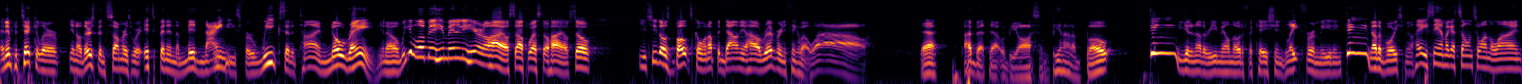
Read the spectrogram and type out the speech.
And in particular, you know, there's been summers where it's been in the mid 90s for weeks at a time, no rain. You know, we get a little bit of humidity here in Ohio, Southwest Ohio. So you see those boats going up and down the Ohio River, and you think about, wow, that I bet that would be awesome. Being on a boat, ding, you get another email notification, late for a meeting, ding, another voicemail. Hey, Sam, I got so and so on the line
